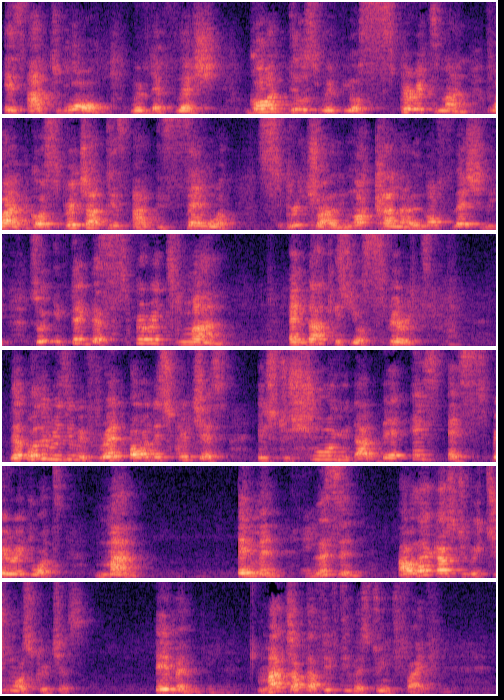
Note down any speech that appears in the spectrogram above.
is at war with the flesh. God deals with your spirit man. Why? Because spiritual things are the same what? Spiritually, not carnally, not fleshly. So it takes the spirit man, and that is your spirit. The only reason we've read all the scriptures is to show you that there is a spirit what? Man. Amen. Amen. Listen, I would like us to read two more scriptures. Amen. Amen. Mark chapter 15, verse 25.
